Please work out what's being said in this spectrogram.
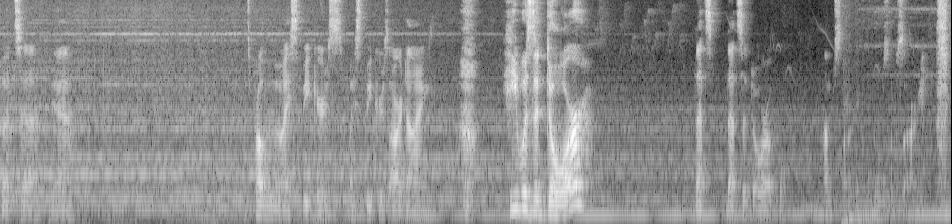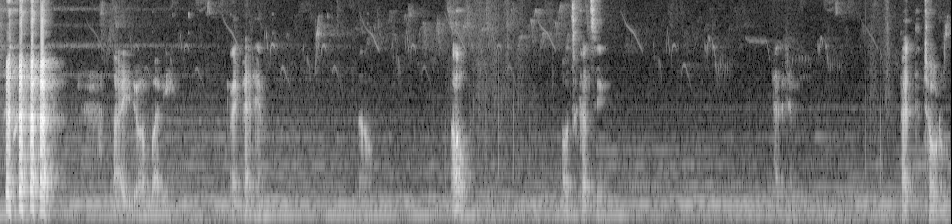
But, uh, yeah. It's probably my speakers. My speakers are dying. he was a door? That's that's adorable. I'm sorry. I'm so sorry. How you doing, buddy? Can I pet him? Oh. Oh, it's a cutscene. Pet him. Pet the totem.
